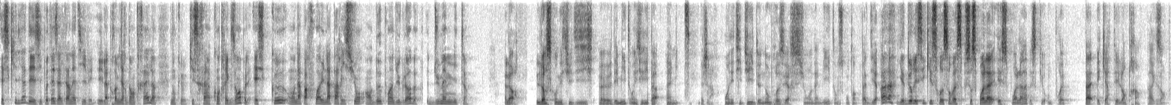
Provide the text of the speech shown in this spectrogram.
Est-ce qu'il y a des hypothèses alternatives? Et la première d'entre elles, donc, euh, qui serait un contre-exemple, est-ce qu'on a parfois une apparition en deux points du globe du même mythe? Alors, Lorsqu'on étudie euh, des mythes, on n'étudie pas un mythe, déjà. On étudie de nombreuses versions d'un mythe. On ne se contente pas de dire Ah, il y a deux récits qui se ressemblent sur ce point-là et ce point-là, parce qu'on ne pourrait pas écarter l'emprunt, par exemple.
